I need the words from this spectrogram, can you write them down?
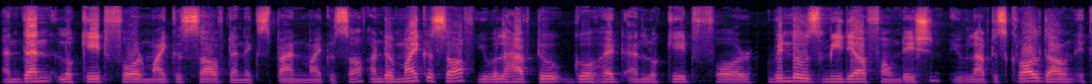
and then locate for Microsoft and expand Microsoft. Under Microsoft, you will have to go ahead and locate for Windows Media Foundation. You will have to scroll down. It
